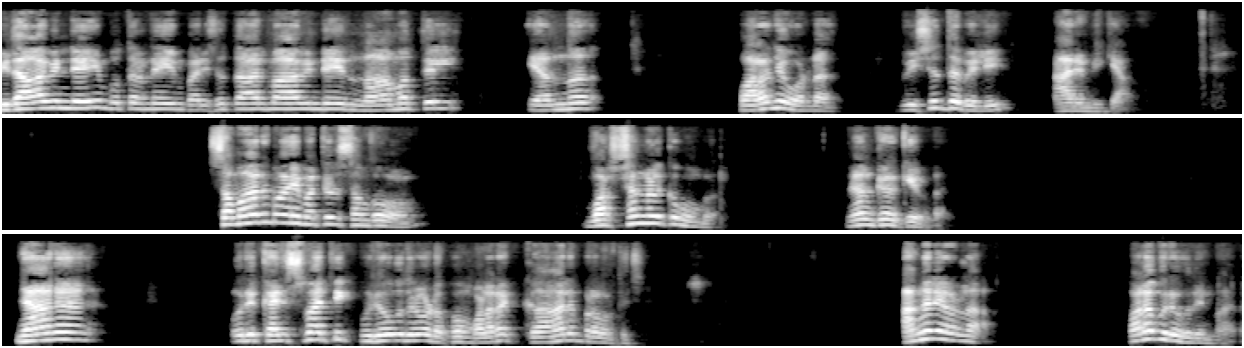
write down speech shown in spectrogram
പിതാവിന്റെയും പുത്രന്റെയും പരിശുദ്ധാത്മാവിന്റെയും നാമത്തിൽ എന്ന് പറഞ്ഞുകൊണ്ട് വിശുദ്ധ ബലി ആരംഭിക്കാം. സമാനമായ മറ്റൊരു സംഭവം വർഷങ്ങൾക്ക് മുമ്പ് ഞാൻ കേൾക്കുകയുണ്ടായി ഞാൻ ഒരു കരിസ്മാറ്റിക് പുരോഗതിനോടൊപ്പം വളരെ കാലം പ്രവർത്തിച്ചു. അങ്ങനെയുള്ള പല പുരോഹിതന്മാർ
